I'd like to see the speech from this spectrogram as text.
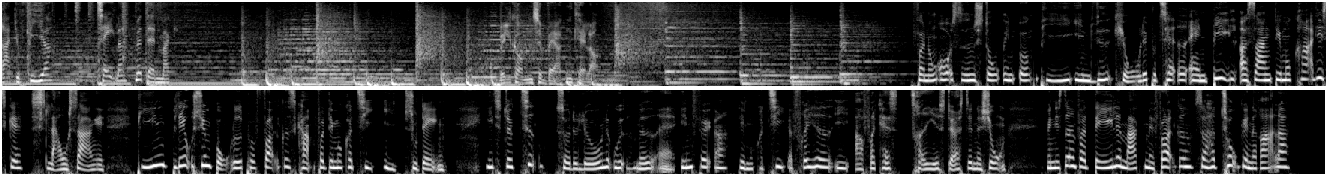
Radio 4 taler med Danmark. Velkommen til Verden kalder. For nogle år siden stod en ung pige i en hvid kjole på taget af en bil og sang demokratiske slagsange. Pigen blev symbolet på folkets kamp for demokrati i Sudan. I et stykke tid så det lovende ud med at indføre demokrati og frihed i Afrikas tredje største nation. Men i stedet for at dele magten med folket, så har to generaler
